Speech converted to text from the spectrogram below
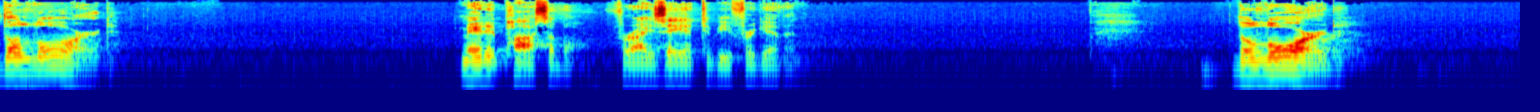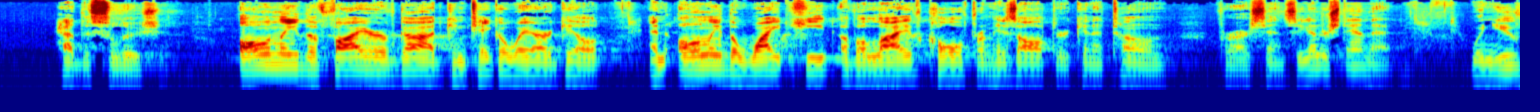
The Lord made it possible for Isaiah to be forgiven. The Lord had the solution. Only the fire of God can take away our guilt, and only the white heat of a live coal from his altar can atone for our sins. So you understand that. When you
